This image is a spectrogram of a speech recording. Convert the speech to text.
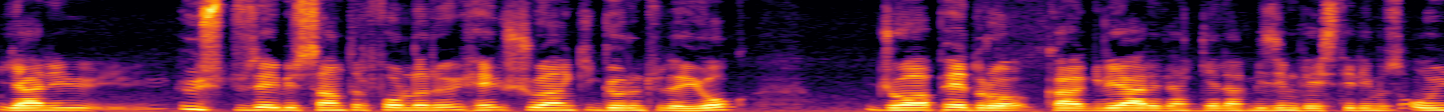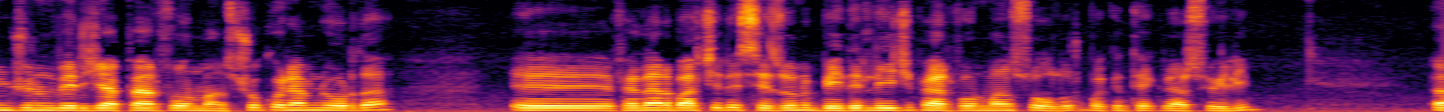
yani üst düzey bir santrforları şu anki görüntüde yok. Joao Pedro Cagliari'den gelen bizim de istediğimiz oyuncunun vereceği performans çok önemli orada. Ee, Fenerbahçe'de sezonu belirleyici performansı olur. Bakın tekrar söyleyeyim. Ee,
